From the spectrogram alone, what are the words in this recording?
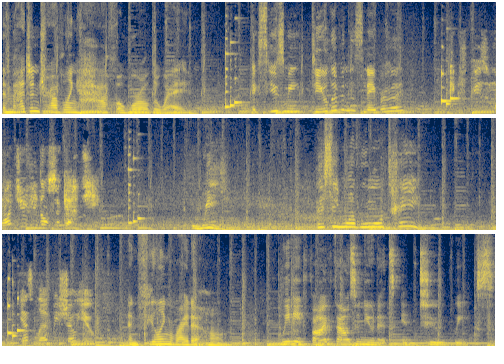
Imagine traveling half a world away. Excuse me, do you live in this neighborhood? Excuse-moi, tu vis dans ce quartier. Oui. Laissez-moi vous montrer. Yes, let me show you. and feeling right at home. We need 5,000 units in two weeks.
